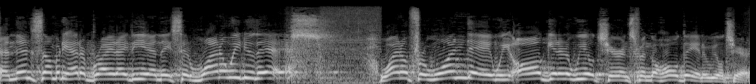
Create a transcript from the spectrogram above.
And then somebody had a bright idea and they said, Why don't we do this? Why don't for one day we all get in a wheelchair and spend the whole day in a wheelchair?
